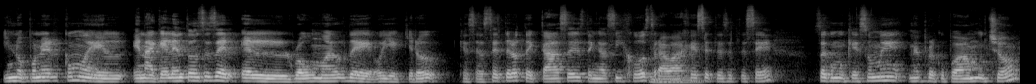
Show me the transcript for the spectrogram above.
y no poner como el, en aquel entonces el, el role model de, oye, quiero que seas hetero, te cases, tengas hijos, trabajes, etc, etc. O sea, como que eso me, me preocupaba mucho.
